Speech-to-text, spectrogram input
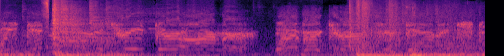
We didn't penetrate their armor. One of our trucks is damaged.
